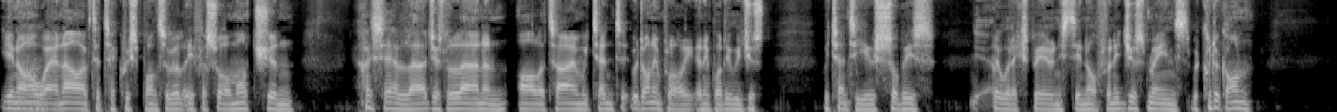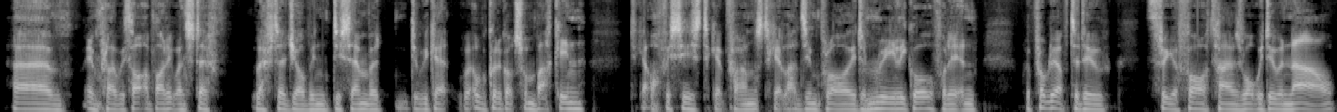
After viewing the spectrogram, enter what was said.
You know, where now I have to take responsibility for so much and I say just learning all the time. We tend to, we don't employ anybody. We just, we tend to use subbies yeah, who were experienced enough. And it just means we could have gone, um, employ. We thought about it when Steph left her job in December. Do we get, well, we could have got some back in to get offices, to get fans, to get lads employed and really go for it. And we probably have to do three or four times what we're doing now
